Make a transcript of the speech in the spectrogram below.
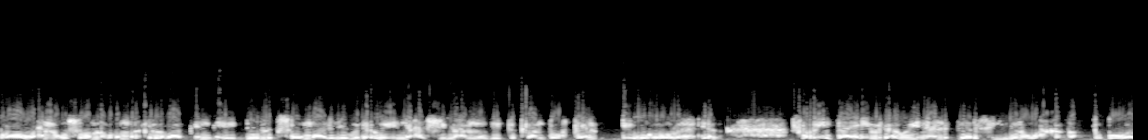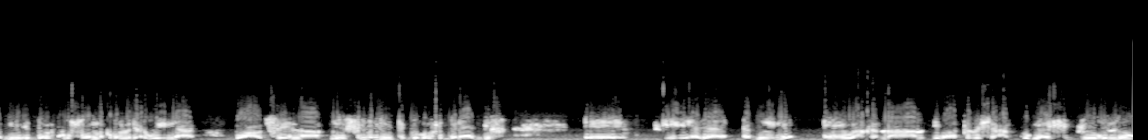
waa wax nagu soo noqda markii labaad in ay dowladda soomaaliya madaxweyne xashi maxamuud iyo dadkan doorteen ay u ololaheen fariintaa inay madaxweynaha la gaarsiiyo inuu wax ka qabto oo amniga dalka u soo noqdo madaxweynaha waa codseynaa mas'uuliyiinta gobolka banaadir ee hay'adaha amniga inay wax ka dhahaan dhibaatada shacabka meesha jooga loo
